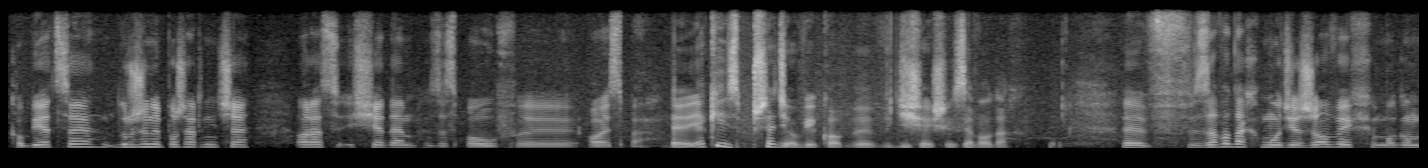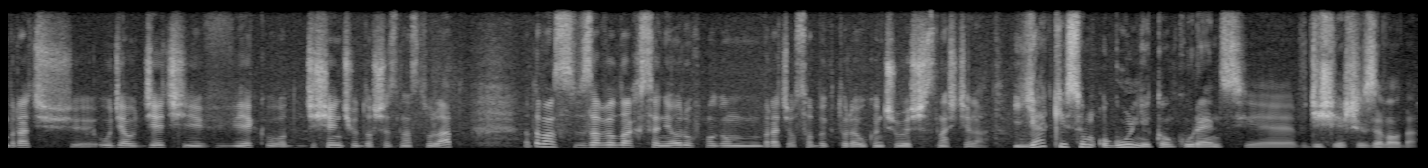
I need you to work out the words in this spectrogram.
kobiece drużyny pożarnicze oraz siedem zespołów y, OSP. E, Jaki jest przedział wiekowy w dzisiejszych zawodach? Y, W zawodach młodzieżowych mogą brać y, udział dzieci w wieku od 10 do 16 lat, natomiast w zawodach seniorów mogą brać osoby, które ukończyły 16 lat. Jakie są ogólnie konkurencje w dzisiejszych zawodach?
